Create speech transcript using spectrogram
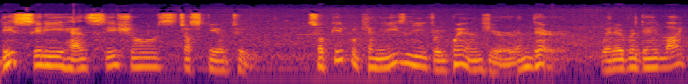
This city has seashores just near too, so people can easily frequent here and there whenever they like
